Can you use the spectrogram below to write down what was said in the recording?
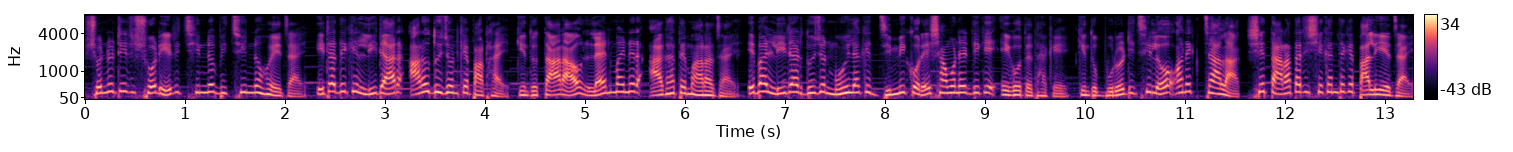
সৈন্যটির শরীর ছিন্ন বিচ্ছিন্ন হয়ে যায়। এটা দেখে লিডার আরও দুজনকে পাঠায়, কিন্তু তারাও ল্যান্ডমাইনের আঘাতে মারা যায়। এবার লিডার দুজন মহিলাকে জিম্মি করে সামনের দিকে এগোতে থাকে। কিন্তু বুড়োটি ছিল অনেক চালাক। সে তাড়াতাড়ি সেখান থেকে পালিয়ে যায়।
